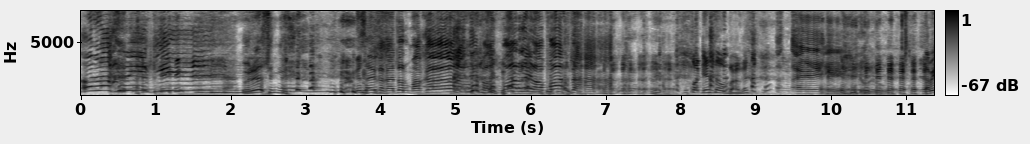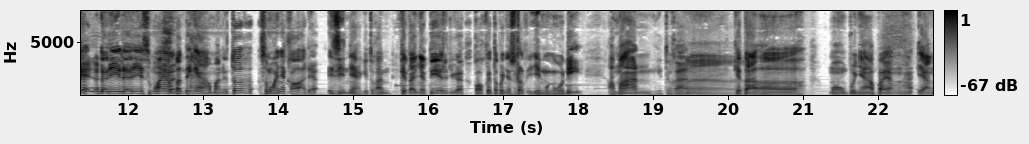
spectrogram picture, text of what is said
Olahraga. Udah sih. Enggak saya ke kantor makan aja lapar ya lapar dah. Kok dia tahu banget? Eh. Dulu. Tapi dari dari semua yang penting yang aman itu semuanya kalau ada izinnya gitu kan. Kita nyetir juga kalau kita punya surat izin mengemudi aman gitu kan. Kita eh, mau punya apa yang yang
